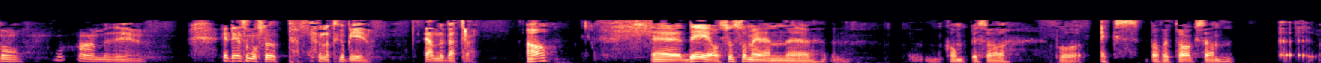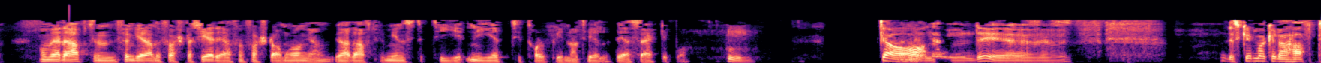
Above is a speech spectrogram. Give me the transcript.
Ja, ja, men det är, det är det som måste upp för att det ska bli ännu bättre. Ja. Eh, det är också som en eh, kompis sa på X bara för ett tag sedan. Eh, om vi hade haft en fungerande första kedja från första omgången, vi hade haft minst 10, 9 till 12 pinnar till, det är jag säker på. Mm. Ja, nej, men det det skulle man kunna ha haft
